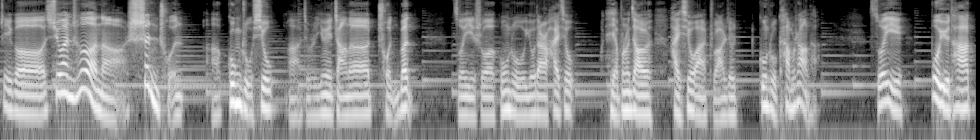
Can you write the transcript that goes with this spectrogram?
这个薛万彻呢，甚蠢啊！公主羞啊，就是因为长得蠢笨，所以说公主有点害羞，也不能叫害羞啊，主要就公主看不上他，所以不与他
